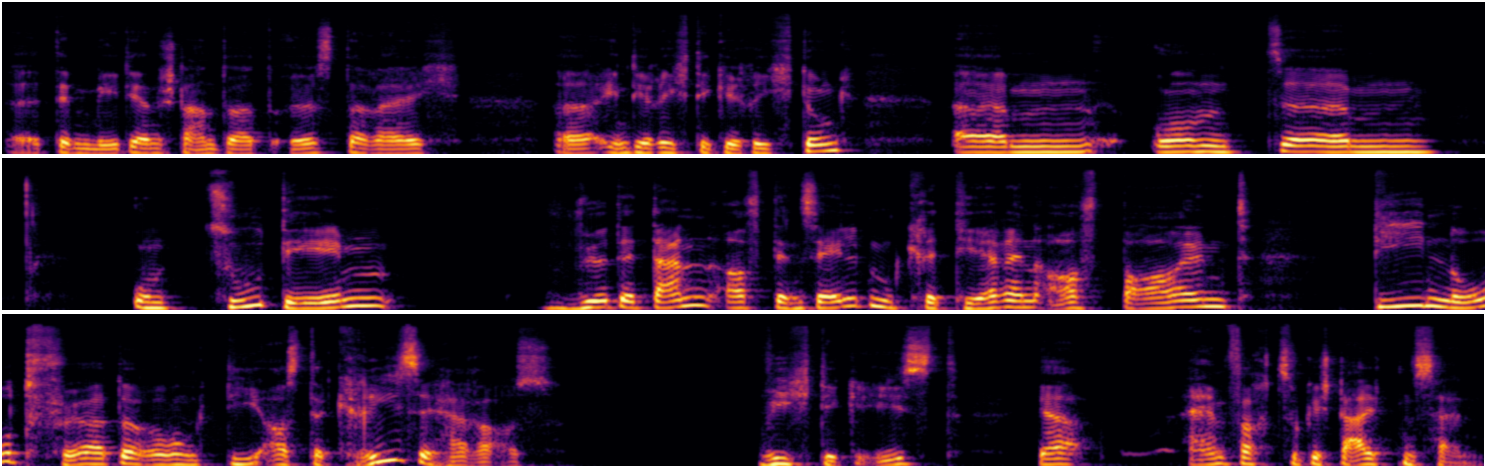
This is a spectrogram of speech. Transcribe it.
äh, den Medienstandort Österreich äh, in die richtige Richtung. Ähm, und, ähm, und zudem würde dann auf denselben Kriterien aufbauend die Notförderung, die aus der Krise heraus wichtig ist, ja einfach zu gestalten sein,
